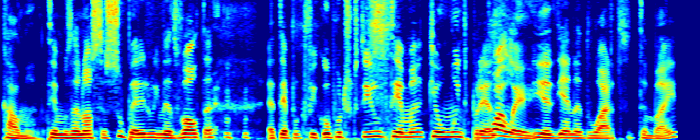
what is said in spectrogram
calma. Temos a nossa super heroína de volta, até porque ficou por discutir um tema que eu muito prezo. Qual é? E a Diana Duarte também.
